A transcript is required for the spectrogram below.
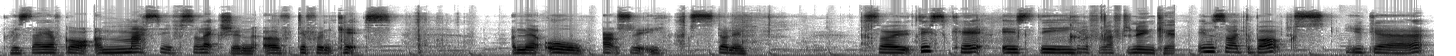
because they have got a massive selection of different kits and they're all absolutely stunning. So this kit is the Colourful Afternoon kit. Inside the box you get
